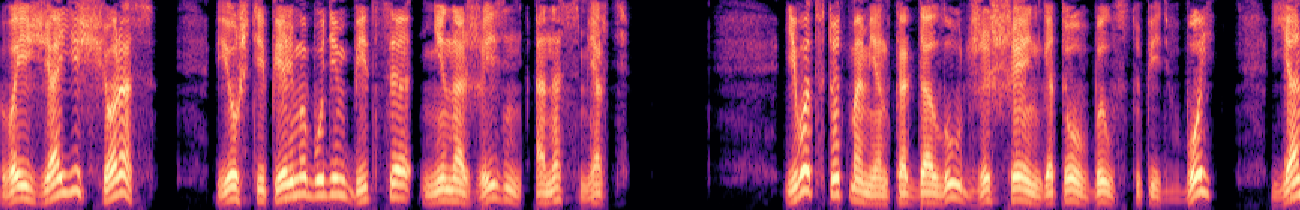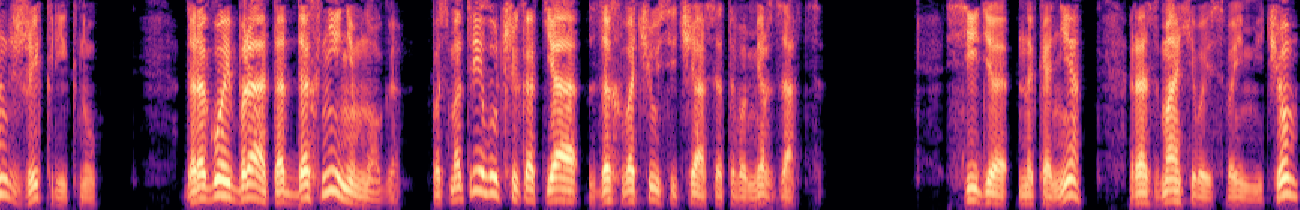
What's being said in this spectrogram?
выезжай еще раз, и уж теперь мы будем биться не на жизнь, а на смерть. И вот в тот момент, когда Лу Джишень готов был вступить в бой, Ян Джи крикнул. — Дорогой брат, отдохни немного. Посмотри лучше, как я захвачу сейчас этого мерзавца. Сидя на коне, размахивая своим мечом,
